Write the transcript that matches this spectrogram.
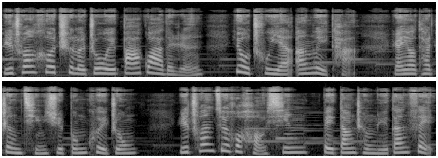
于川呵斥了周围八卦的人，又出言安慰他。然要他正情绪崩溃中，于川最后好心被当成驴肝肺，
